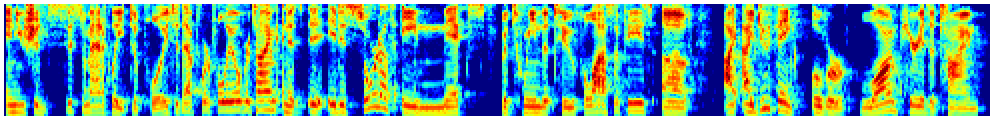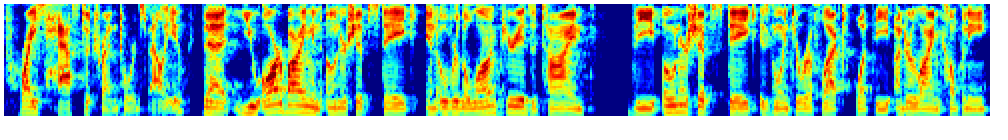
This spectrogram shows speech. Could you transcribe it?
and you should systematically deploy to that portfolio over time. And it, it is sort of a mix between the two philosophies of I, I, do think over long periods of time, price has to trend towards value. That you are buying an ownership stake, and over the long periods of time, the ownership stake is going to reflect what the underlying company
